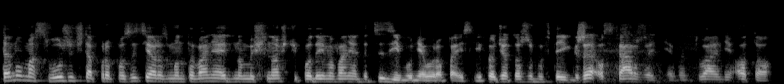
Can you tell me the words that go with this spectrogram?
Temu ma służyć ta propozycja rozmontowania jednomyślności podejmowania decyzji w Unii Europejskiej. Chodzi o to, żeby w tej grze oskarżeń, ewentualnie o to,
